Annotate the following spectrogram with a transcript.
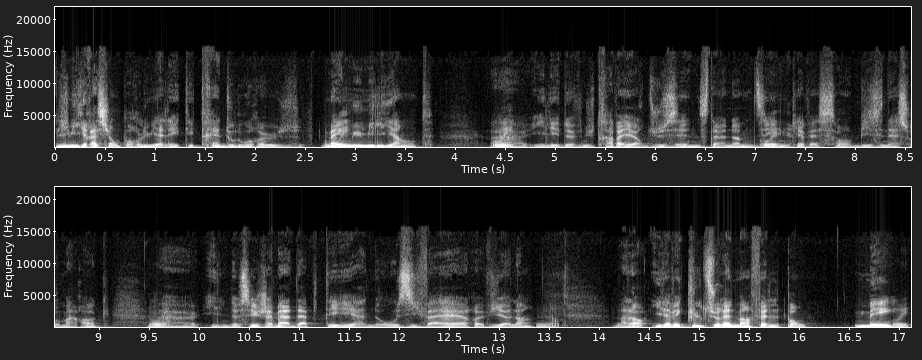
L'immigration, pour lui, elle a été très douloureuse, même humiliante. Euh, il est devenu travailleur d'usine. C'était un homme digne qui avait son business au Maroc. Euh, il ne s'est jamais adapté à nos hivers violents. Alors, il avait culturellement fait le pont, mais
